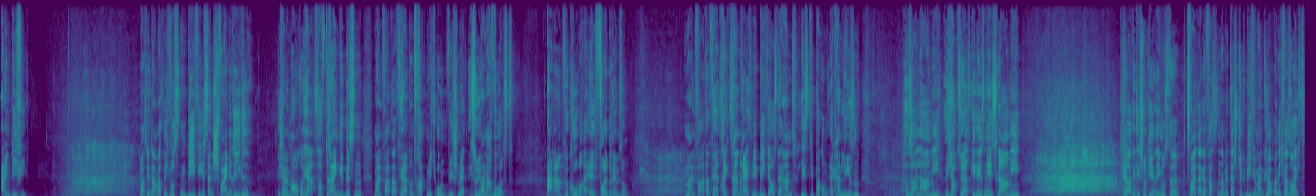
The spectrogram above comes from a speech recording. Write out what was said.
Ein Beefy. Was wir damals nicht wussten, Beefy ist ein Schweineriegel. Ich habe im Auto herzhaft reingebissen. Mein Vater fährt und fragt mich, und wie schmeckt? Ich so, ja, nach Wurst. Alarm für Cobra 11 Vollbremsung. Mein Vater fährt rechts ran, reißt mir Beefy aus der Hand, liest die Packung, er kann lesen. Salami, ich habe zuerst gelesen Islami. Der war wirklich schockiert. Ich musste zwei Tage fasten, damit das Stück Beefy meinen Körper nicht verseucht.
